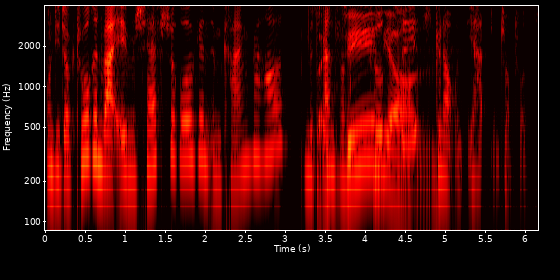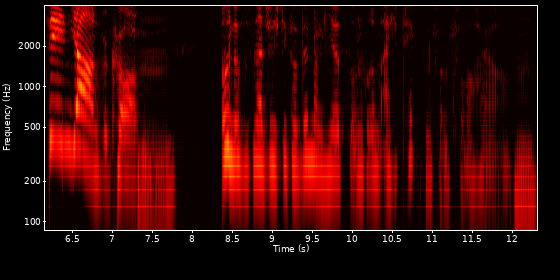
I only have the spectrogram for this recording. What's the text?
und die Doktorin war eben Chefchirurgin im Krankenhaus mit Seit Anfang zehn 40. Jahren. Genau, und sie hat den Job vor zehn Jahren bekommen. Mhm. Und das ist natürlich die Verbindung hier zu unserem Architekten von vorher. Mhm.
